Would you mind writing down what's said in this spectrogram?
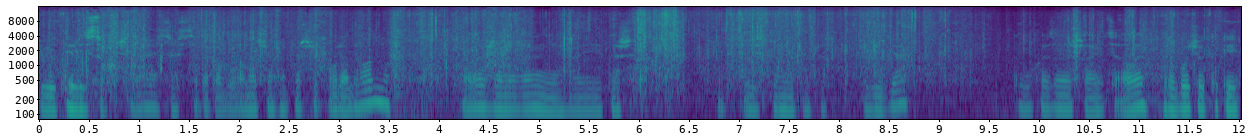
Квіти лісу починаються. Це така була наче на перший погляд гарно. Але вже на жаль ні, її теж з цієї сторони щось їдять. Тому хай залишається. Але грибочок такий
